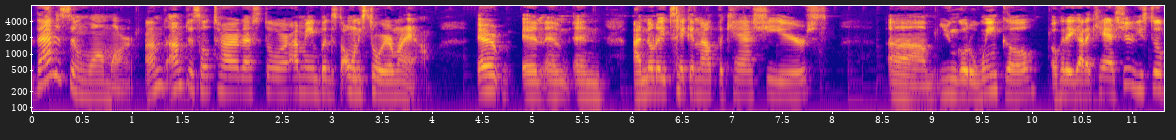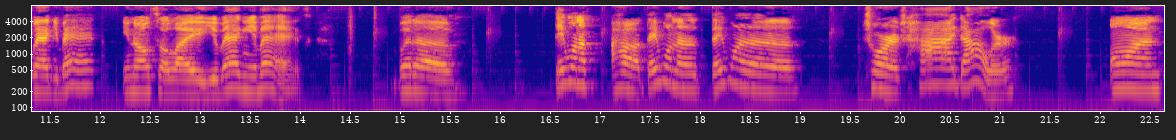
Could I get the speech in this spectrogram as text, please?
that is in Walmart. I'm I'm just so tired of that store. I mean, but it's the only store around. And and and I know they taking out the cashiers. Um, you can go to Winco. Okay, they got a cashier. You still bag your bag. You know, so like you're bagging your bags. But uh, they wanna uh, they wanna they wanna charge high dollar on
